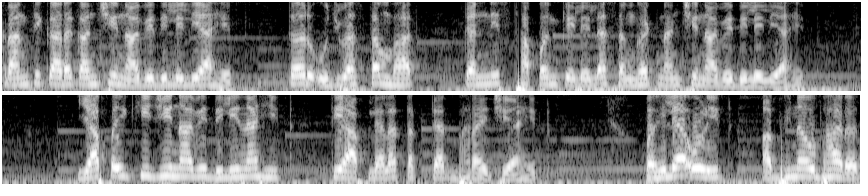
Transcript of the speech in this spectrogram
क्रांतिकारकांची नावे दिलेली आहेत तर उजव्या स्तंभात त्यांनी स्थापन केलेल्या संघटनांची नावे दिलेली आहेत. यापैकी जी नावे दिली नाहीत ती आपल्याला तक्त्यात भरायची आहेत. पहिल्या ओळीत अभिनव भारत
